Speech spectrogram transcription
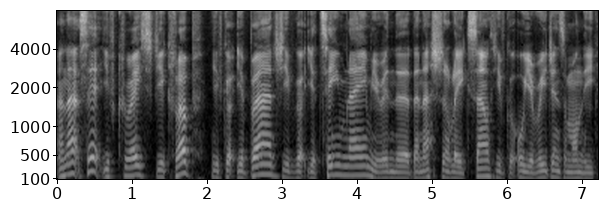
And that's it. You've created your club. You've got your badge. You've got your team name. You're in the, the National League South. You've got all your regens. I'm on the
